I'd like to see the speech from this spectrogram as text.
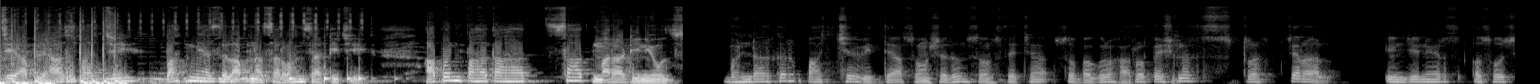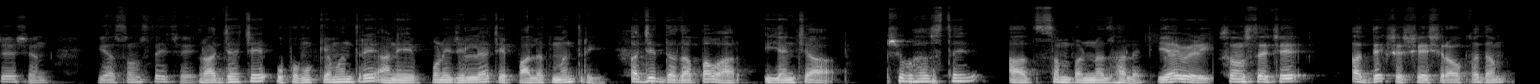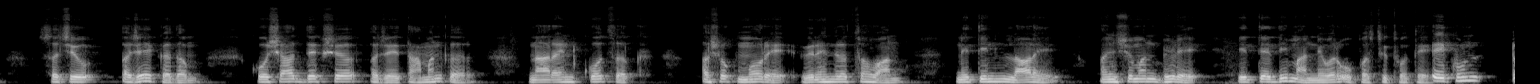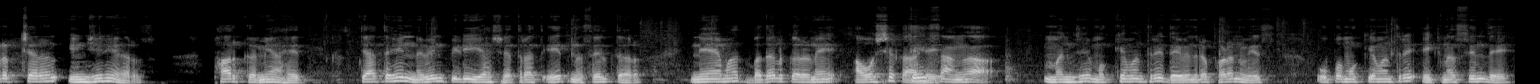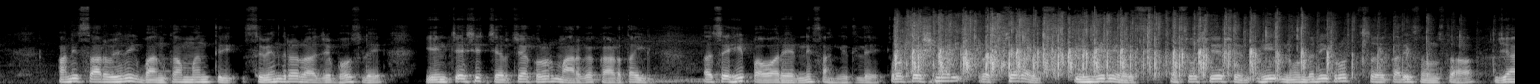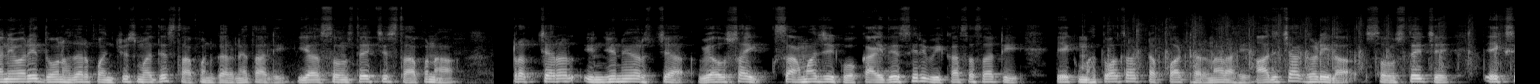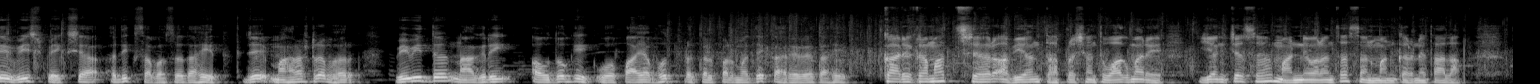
म्हणजे आपल्या आसपासची बातमी असेल आपणा सर्वांसाठीची. आपण पाहत आहात सात मराठी न्यूज. भंडारकर पाच विद्या संशोधन संस्थेच्या सभागृहात प्रोफेशनल स्ट्रक्चरल इंजिनियर्स असोसिएशन या संस्थेचे राज्याचे उपमुख्यमंत्री आणि पुणे जिल्ह्याचे पालकमंत्री अजितदादा पवार यांच्या शुभहस्ते आज संपन्न झाले. यावेळी संस्थेचे अध्यक्ष शेषराव कदम सचिव अजय कदम कोषाध्यक्ष अजय तामणकर नारायण कोचक अशोक मोरे वीरेंद्र चव्हाण नितीन लाळे अंशुमन भिडे इत्यादी मान्यवर उपस्थित होते. एकूण स्ट्रक्चरल इंजिनियर्स फार कमी आहेत. त्यातही नवीन पिढी या क्षेत्रात येत नसेल तर नियमात बदल करणे आवश्यक आहे. सांगा. म्हणजे मुख्यमंत्री देवेंद्र फडणवीस उपमुख्यमंत्री एकनाथ शिंदे आणि सार्वजनिक बांधकाम मंत्री शिवेंद्रराजे भोसले यांच्याशी चर्चा करून मार्ग काढता येईल असेही पवार यांनी सांगितले. प्रोफेशनल स्ट्रक्चरल इंजिनियर्स असोसिएशन ही नोंदणीकृत सहकारी संस्था जानेवारी दोन हजार पंचवीसमध्ये स्थापन करण्यात आली. या संस्थेची स्थापना स्ट्रक्चरल इंजिनियर्सच्या व्यावसायिक सामाजिक व कायदेशीर विकासासाठी एक महत्त्वाचा टप्पा ठरणार आहे. आजच्या घडीला संस्थेचे एकशे वीसपेक्षा अधिक सभासद आहेत जे महाराष्ट्रभर विविध नागरी औद्योगिक व पायाभूत प्रकल्पांमध्ये कार्यरत आहेत. कार्यक्रमात शहर अभियंता प्रशांत वाघमारे यांच्यासह मान्यवरांचा सन्मान करण्यात आला.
